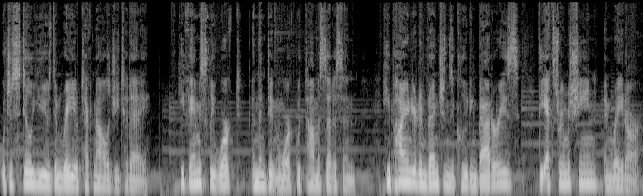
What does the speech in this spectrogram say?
which is still used in radio technology today. He famously worked and then didn't work with Thomas Edison. He pioneered inventions including batteries, the X ray machine, and radar.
